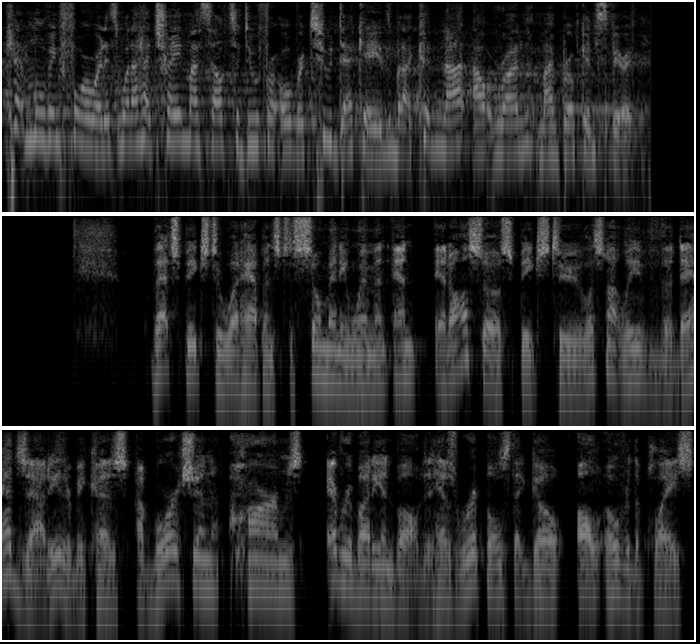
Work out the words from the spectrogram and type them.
kept moving forward. It's what I had trained myself to do for over two decades, but I could not outrun my broken spirit that speaks to what happens to so many women. And it also speaks to, let's not leave the dads out either, because abortion harms everybody involved. It has ripples that go all over the place.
